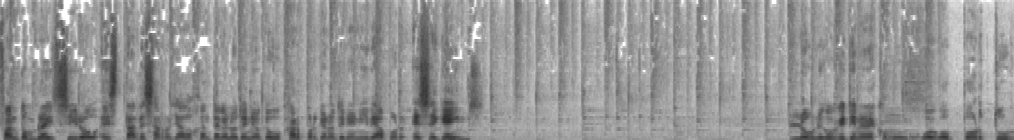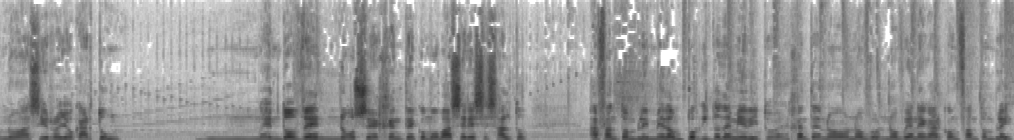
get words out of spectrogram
Phantom Blade Zero está desarrollado, gente, que lo he tenido que buscar porque no tenía ni idea por S Games. Lo único que tienen es como un juego por turno así rollo cartoon. Mm, en 2D, no sé, gente, cómo va a ser ese salto a Phantom Blade. Me da un poquito de miedito, ¿eh, gente? No, no, no voy a negar con Phantom Blade.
